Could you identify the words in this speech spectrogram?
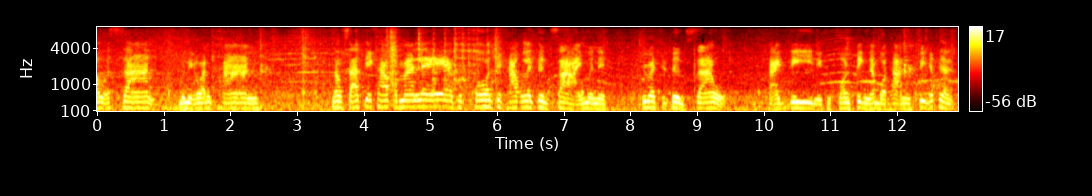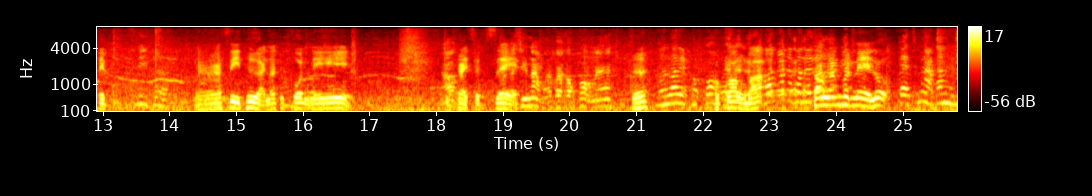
วอาซานมื้อนี้ก็วันคานน้องสาวเจ๊ขาวก็มาแล้วทุกคนเจ๊ขาวก็เลยตื่นสายมื้อนี้วิว่าสิตื่นเศร้า ขายดีนี่ทุกคนปิ้งน้ำบ่ทันปิ้งก็เถื่อนเต็มนี่เถอะอ่าสี่เถื่อนนะทุกคนนี่ไก่เซ็บเซ่ชื่อหน้ามาเขากล้องนะเนะมันไล่เขาก็เขากล้องบ่ตอนนั้นเพิ่นแน่ลูกแปดสิบห้าพันเห็น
